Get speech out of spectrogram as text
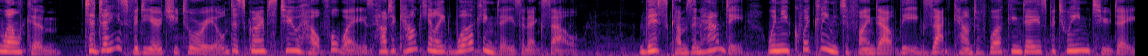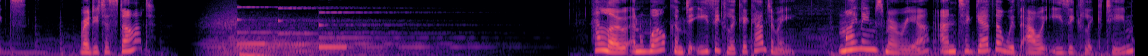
Welcome! Today's video tutorial describes two helpful ways how to calculate working days in Excel. This comes in handy when you quickly need to find out the exact count of working days between two dates. Ready to start? Hello and welcome to EasyClick Academy. My name's Maria and together with our EasyClick team,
